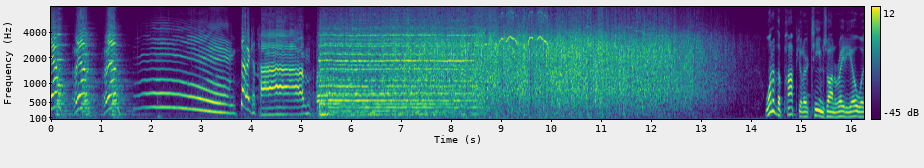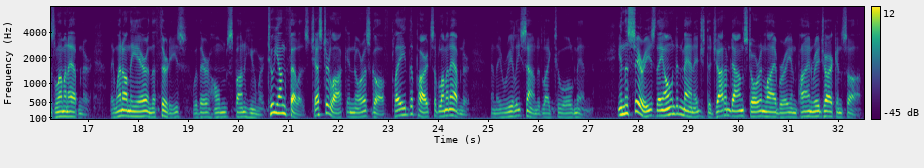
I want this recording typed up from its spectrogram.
tam Tarakatam. One of the popular teams on radio was Lum and Abner. They went on the air in the 30s with their homespun humor. Two young fellas, Chester Lauck and Norris Goff, played the parts of Lum and Abner, and they really sounded like two old men. In the series, they owned and managed the Jot 'em Down store and library in Pine Ridge, Arkansas.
